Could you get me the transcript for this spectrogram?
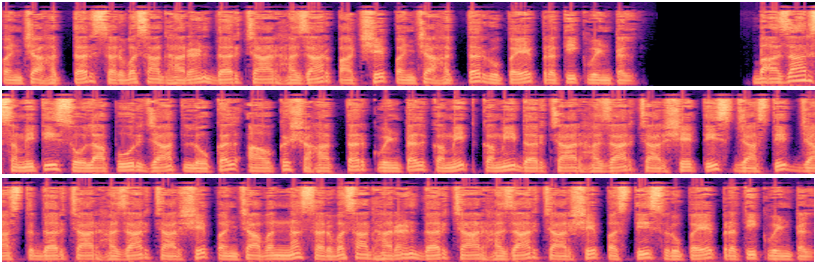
पंचाहत्तर सर्वसाधारण दर चार हज़ार पाचशे पंचाहत्तर रुपये प्रति क्विंटल. बाज़ार समिति सोलापुर जात लोकल आवक शहात्तर क्विंटल कमीत कमी दर चार हज़ार चारशे तीस जास्तीत जास्त दर चार हज़ार चारशे पंचावन्न सर्वसाधारण दर चार हज़ार चारशे पस्तीस रुपये प्रति क्विंटल.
